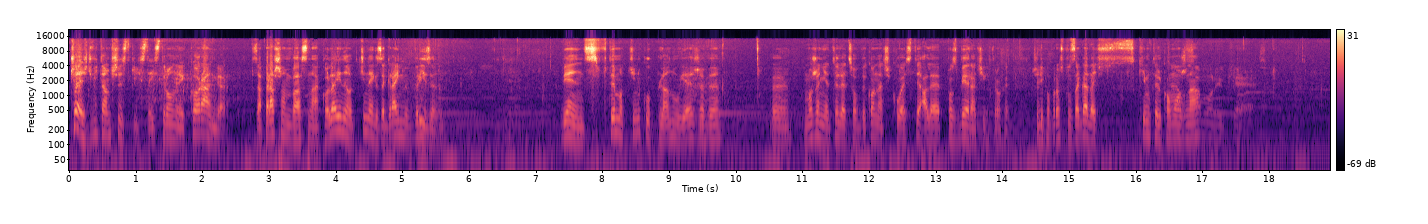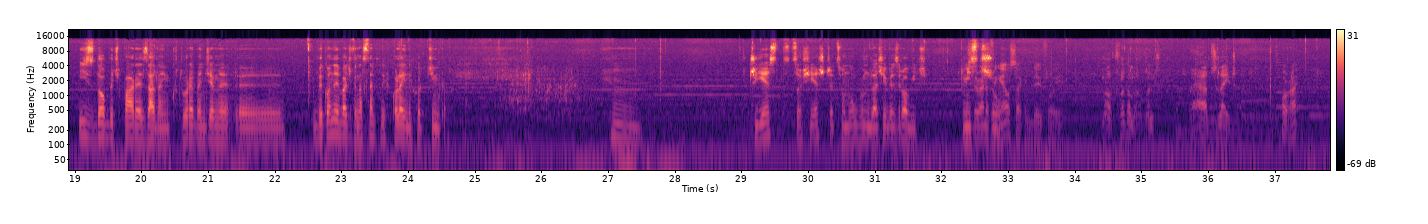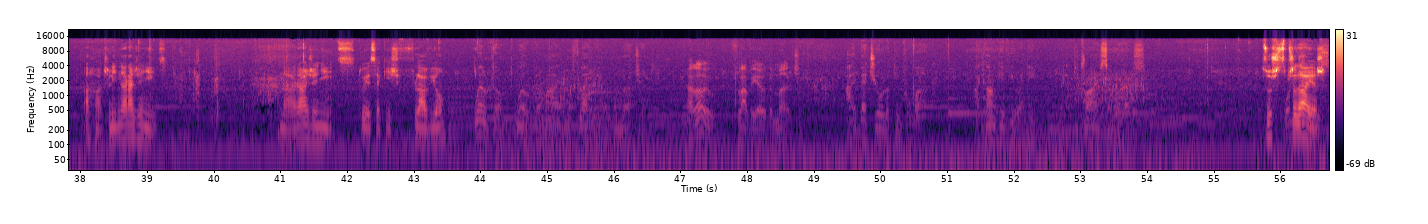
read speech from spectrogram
Cześć, witam wszystkich z tej strony Korangar. Zapraszam Was na kolejny odcinek Zagrajmy w Risen. Więc w tym odcinku planuję, żeby e, może nie tyle co wykonać questy, ale pozbierać ich trochę. Czyli po prostu zagadać z kim tylko można i zdobyć parę zadań, które będziemy e, wykonywać w następnych kolejnych odcinkach. Hmm. Czy jest coś jeszcze, co mógłbym dla Ciebie zrobić, mistrzu? anything else I can do for you? Not for the moment. Perhaps later. All right. Aha, czyli na razie nic. Na razie nic. Tu jest jakiś Flavio. Welcome, welcome. I am Flavio the merchant. Hello, Flavio the merchant. I bet you're looking for work. I can't give you any. You'll have to try somewhere else. Cóż sprzedajesz?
